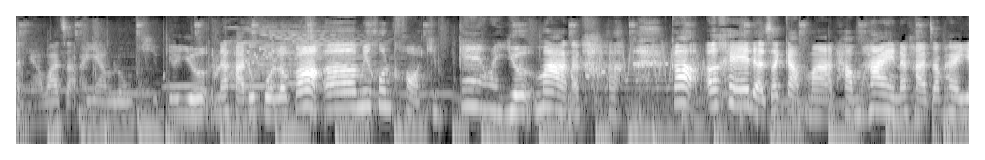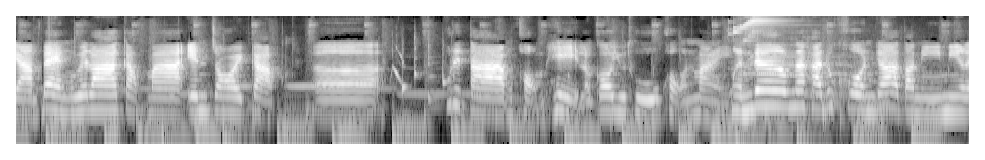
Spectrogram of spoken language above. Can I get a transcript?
สัญญาว่าจะพยายามลงคลิปเยอะ ๆ นะคะ ทุกคนแล้วก็เออมีคนขอคลิปแกล้งมาเยอะมากนะคะ ก็โอเค เดี๋ยวจะกลับมาทำให้นะคะ จะพยายามแบ่งเวลากลับมา enjoy กับเอ่อ ผู้ติดตามของเพจแล้วก็ YouTube ของวันใหม่ เหมือนเดิมนะคะ ทุกคนก็ตอนนี้มีห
